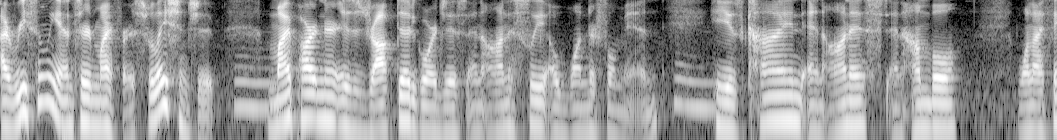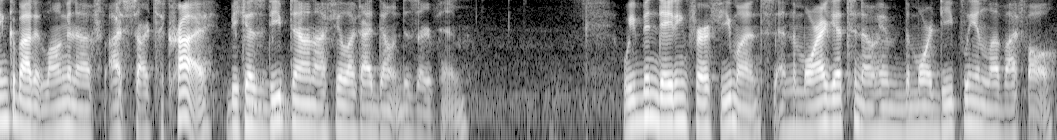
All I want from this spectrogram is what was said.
I recently entered my first relationship. Mm. My partner is drop dead gorgeous and honestly a wonderful man. Mm. He is kind and honest and humble. When I think about it long enough, I start to cry because mm. deep down I feel like I don't deserve him. We've been dating for a few months, and the more I get to know him, the more deeply in love I fall.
